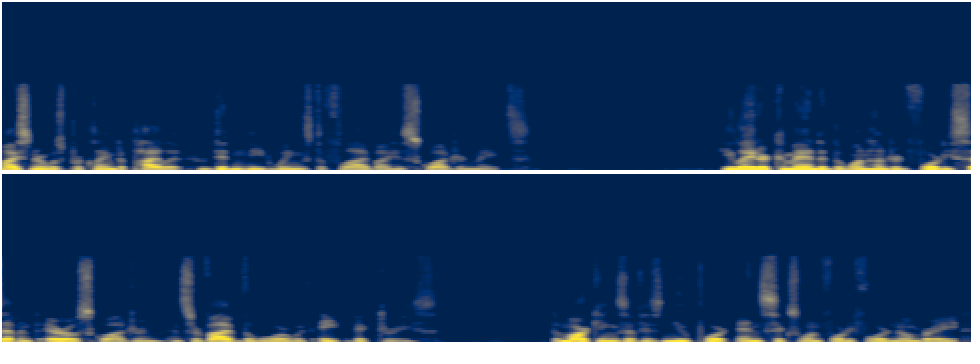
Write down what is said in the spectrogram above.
Meissner was proclaimed a pilot who didn't need wings to fly by his squadron mates. He later commanded the 147th Aero Squadron and survived the war with eight victories. The markings of his Nieuport N6144 Number 8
